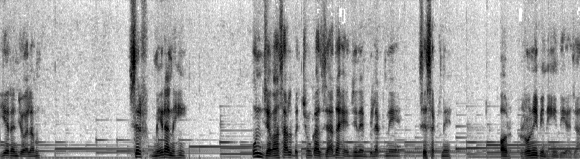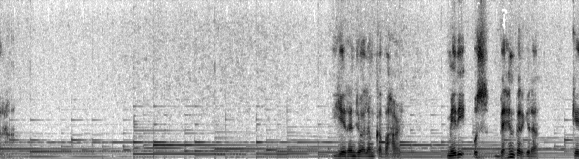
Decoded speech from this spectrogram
یہ رنج و علم صرف میرا نہیں ان جوان سال بچوں کا زیادہ ہے جنہیں بلکنے سے سکنے اور رونے بھی نہیں دیا جا رہا۔ یہ رنج و علم کا پہاڑ میری اس بہن پر گرا کہ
